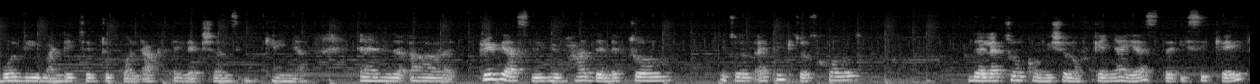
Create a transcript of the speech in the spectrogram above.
body mandated to conduct elections in Kenya. And uh, previously we've had the electoral, it was, I think it was called the Electoral Commission of Kenya, yes, the ECK.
